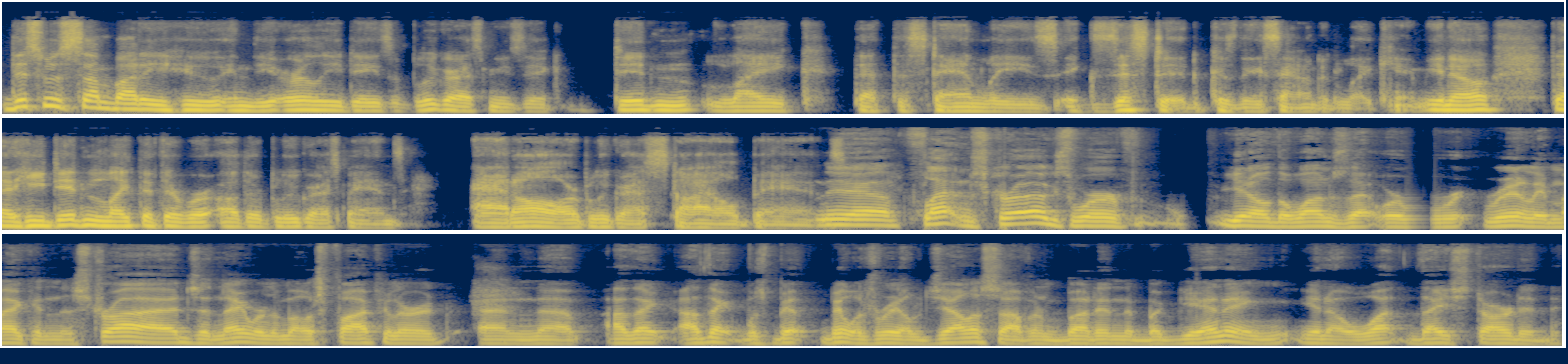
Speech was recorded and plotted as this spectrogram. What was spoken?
This was somebody who, in the early days of bluegrass music, didn't like that the Stanleys existed because they sounded like him. You know, that he didn't like that there were other bluegrass bands at all or bluegrass style bands. Yeah, Flatt and Scruggs were, you know, the ones that were r- really making the strides, and they were the most popular. And uh, I think I think was Bill, Bill was real jealous of them. But in the beginning, you know, what they started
